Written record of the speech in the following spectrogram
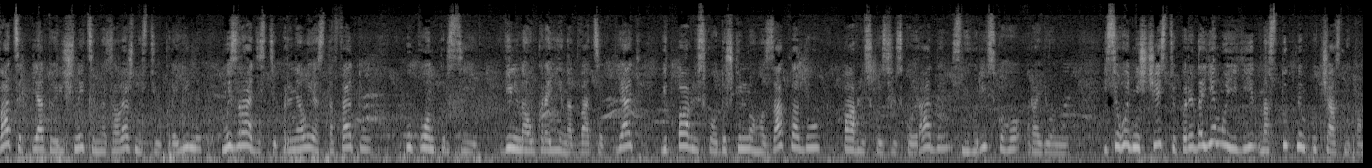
25-ї річниці незалежності України ми з радістю прийняли естафету у конкурсі Вільна Україна 25 від Павлівського дошкільного закладу Павлівської сільської ради Снігурівського району. І сьогодні з честю передаємо її наступним учасникам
